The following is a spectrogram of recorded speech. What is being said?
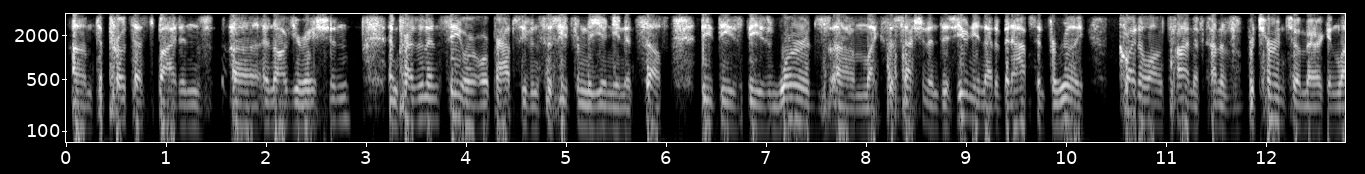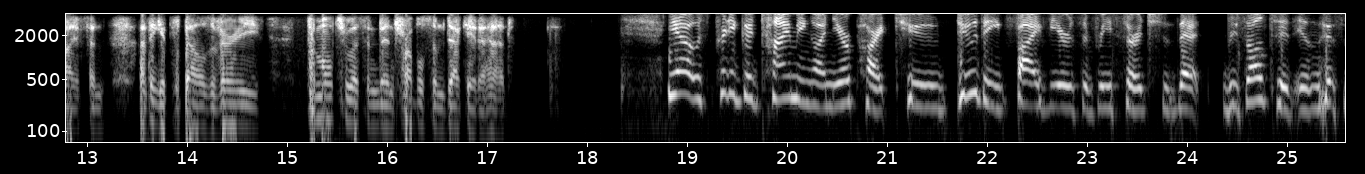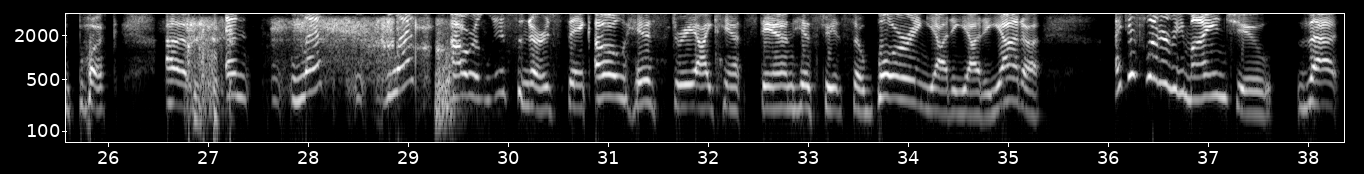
um, to protest Biden's uh, inauguration and presidency, or, or perhaps even secede from the union itself. These these, these words um, like secession and disunion that have been absent for really quite a long time have kind of returned to American life, and I think it spells a very tumultuous and, and troublesome decade ahead. Yeah, it was pretty good timing on your part to do the five years of research that resulted in this book. Um, and lest, lest our listeners think, oh, history, I can't stand history, it's so boring, yada, yada, yada. I just want to remind you that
